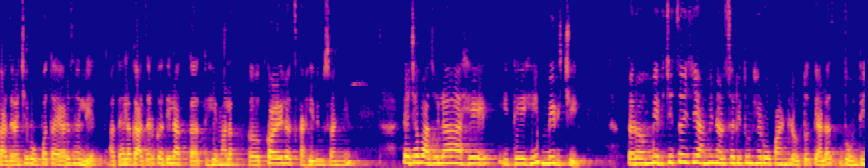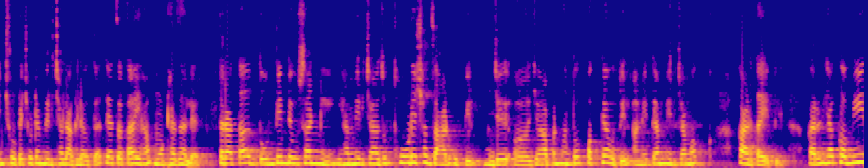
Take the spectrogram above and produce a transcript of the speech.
गाजराची रोपं तयार झाली आहेत आता ह्याला गाजर कधी लागतात हे मला कळेलच काही दिवसांनी. त्याच्या बाजूला आहे इथे ही मिरची. तर मिरचीचं जे आम्ही नर्सरीतून हे रोप आणलं होतं त्यालाच दोन तीन छोट्या छोट्या मिरच्या लागल्या होत्या. त्याच आता ह्या मोठ्या झाल्या आहेत तर आता दोन तीन दिवसांनी ह्या मिरच्या अजून थोड्याशा जाड होतील. म्हणजे ज्या आपण म्हणतो पक्क्या होतील आणि त्या मिरच्या मग काढता येतील. कारण ह्या कमी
